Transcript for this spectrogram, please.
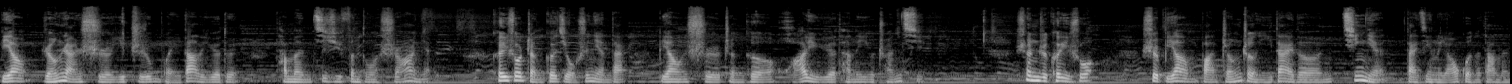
，Beyond 仍然是一支伟大的乐队，他们继续奋斗了十二年。可以说，整个九十年代，Beyond 是整个华语乐坛的一个传奇，甚至可以说是 Beyond 把整整一代的青年带进了摇滚的大门，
